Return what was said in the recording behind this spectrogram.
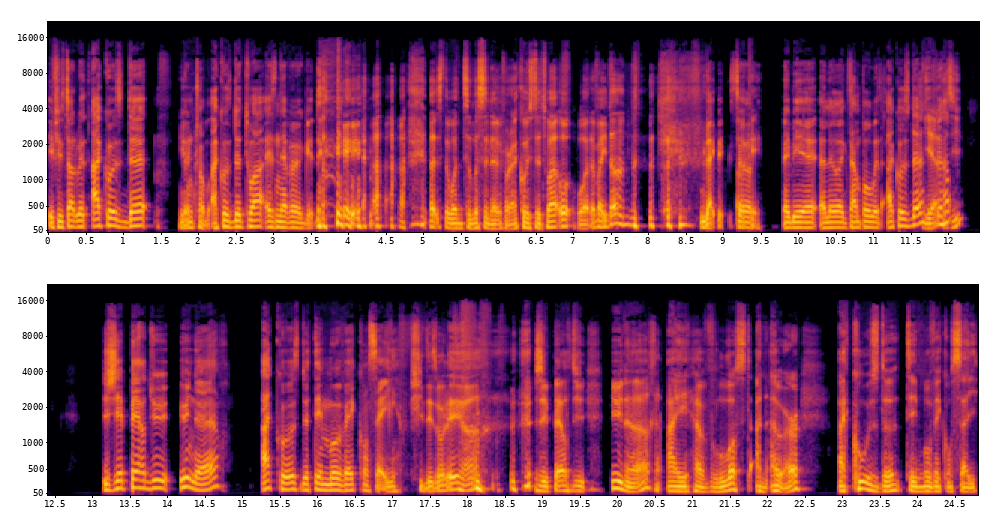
If you start with à cause de, you're in trouble. À cause de toi is never good. That's the one to listen out for. À cause de toi, oh, what have I done? exactly. So okay. Maybe a, a little example with à cause de. Yeah. J'ai perdu une heure à cause de tes mauvais conseils. Je suis désolé. Hein? J'ai perdu une heure. I have lost an hour à cause de tes mauvais conseils,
